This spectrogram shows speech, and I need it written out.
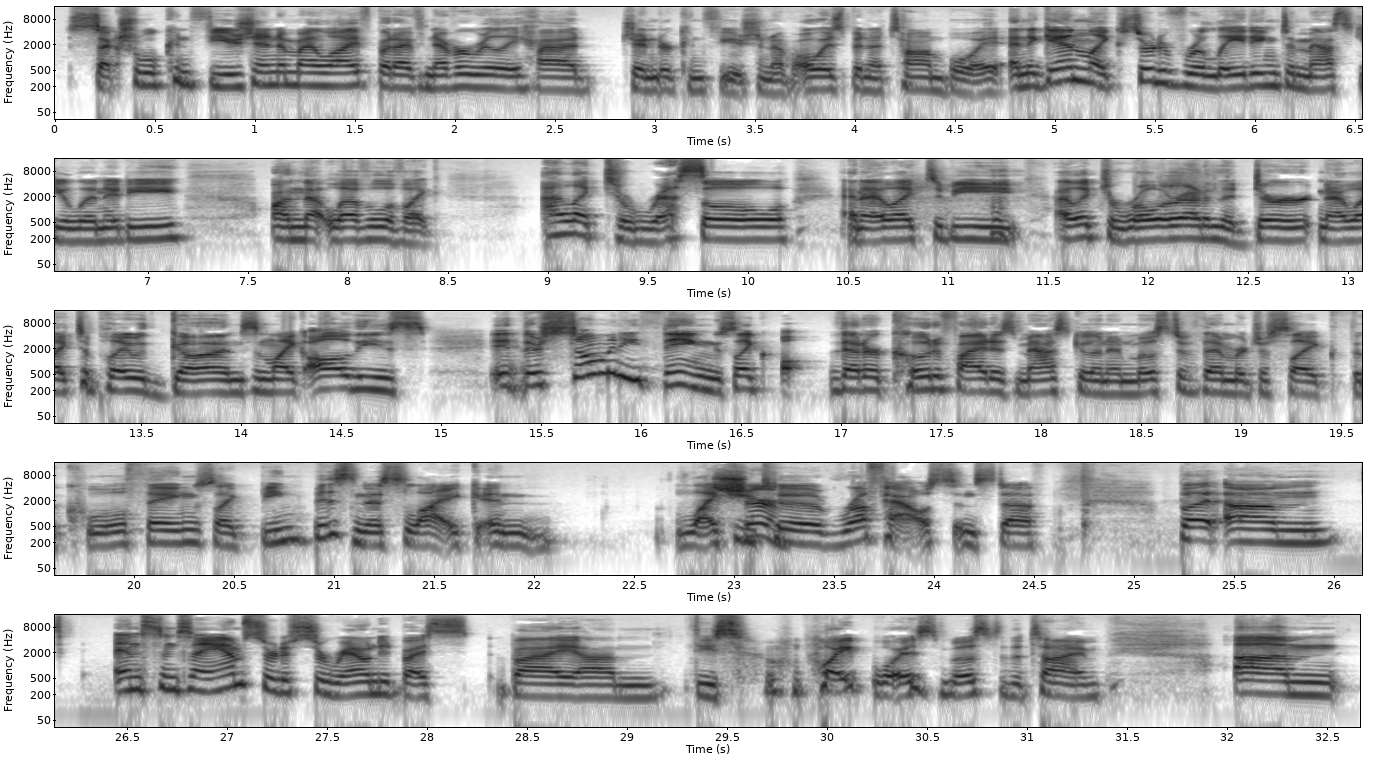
sexual confusion in my life, but I've never really had gender confusion. I've always been a tomboy. And again, like sort of relating to masculinity on that level of like, I like to wrestle and I like to be, I like to roll around in the dirt and I like to play with guns and like all these, it, there's so many things like that are codified as masculine and most of them are just like the cool things like being businesslike and liking sure. to roughhouse and stuff. But um, and since I am sort of surrounded by by um, these white boys most of the time, um,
